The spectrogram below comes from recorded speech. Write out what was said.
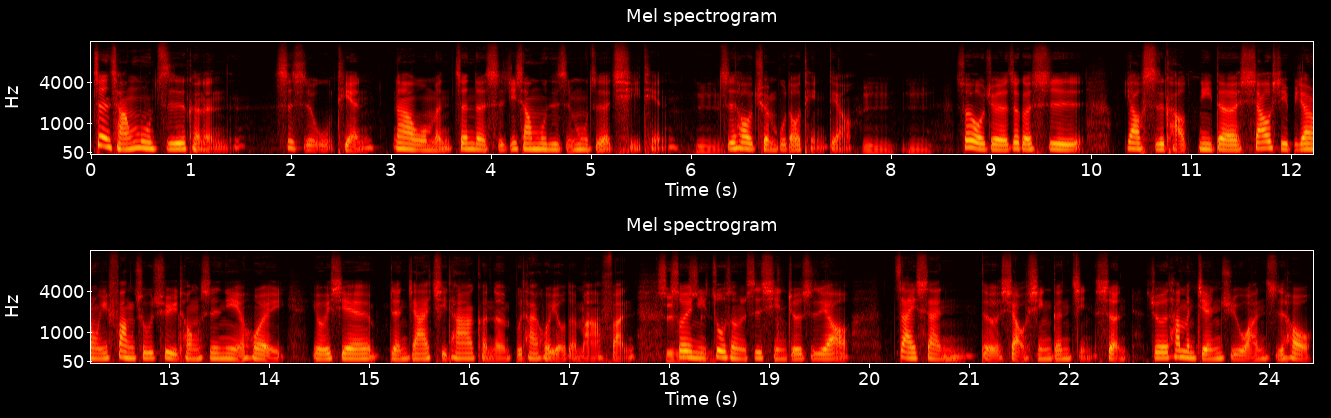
正常募资可能四十五天，那我们真的实际上募资只募资了七天，嗯之后全部都停掉。嗯嗯，所以我觉得这个是要思考，你的消息比较容易放出去，同时你也会有一些人家其他可能不太会有的麻烦。是，所以你做什么事情就是要再三的小心跟谨慎。就是他们检举完之后，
